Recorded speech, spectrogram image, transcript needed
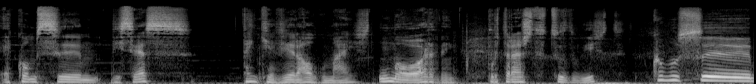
É como se dissesse: tem que haver algo mais, uma ordem por trás de tudo isto? Como se,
